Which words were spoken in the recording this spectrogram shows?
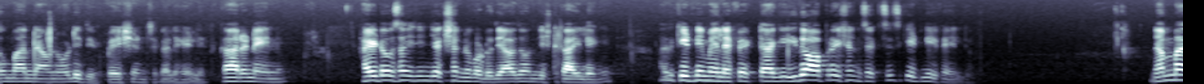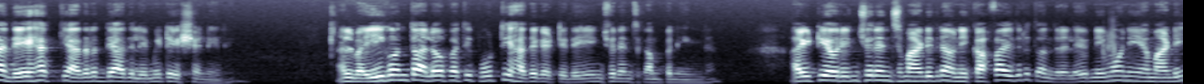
ಸುಮಾರು ನಾವು ನೋಡಿದ್ದೀವಿ ಪೇಷಂಟ್ಸ್ಗಳು ಹೇಳಿದ್ದು ಕಾರಣ ಏನು? ಹೈ ಡೋಸೇಜ್ ಇಂಜೆಕ್ಷನ್ ಕೊಡೋದು, ಯಾವುದೋ ಒಂದಿಷ್ಟು ಕಾಯಿಲೆಗೆ. ಅದು ಕಿಡ್ನಿ ಮೇಲೆ ಎಫೆಕ್ಟ್ ಆಗಿ, ಇದು ಆಪ್ರೇಷನ್ ಸಕ್ಸಸ್, ಕಿಡ್ನಿ ಫೇಲ್ಯೂರ್. ನಮ್ಮ ದೇಹಕ್ಕೆ ಅದರದ್ದೇ ಆದ ಲಿಮಿಟೇಷನ್ ಇದೆ. ಅಲ್ವಾ? ಈಗಂತೂ ಅಲೋಪತಿ ಪೂರ್ತಿ ಹದಗೆಟ್ಟಿದೆ ಈ ಇನ್ಶೂರೆನ್ಸ್ ಕಂಪನಿಯಿಂದ ಐ ಟಿ ಅವ್ರು ಇನ್ಶೂರೆನ್ಸ್ ಮಾಡಿದರೆ ಅವನಿಗೆ ಕಫ ಇದ್ರೂ ತೊಂದರೆ ಇಲ್ಲ. ಇವ್ರು ನಿಮೋನಿಯಾ ಮಾಡಿ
